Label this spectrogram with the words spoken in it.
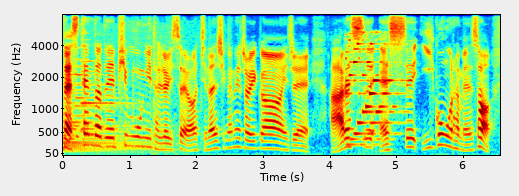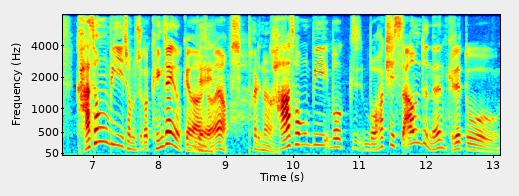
네, 스탠다드에 P90이 달려 있어요. 지난 시간에 저희가 이제 RS S20을 하면서 가성비 점수가 굉장히 높게 나왔잖아요. 18이나 가성비 뭐, 그, 뭐 확실히 사운드는 그래도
